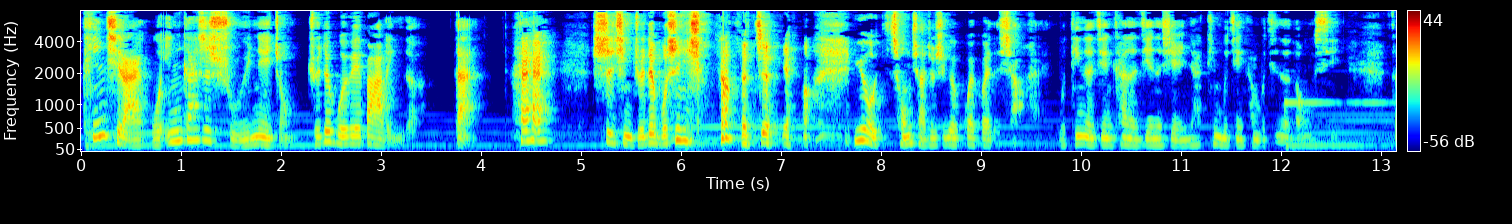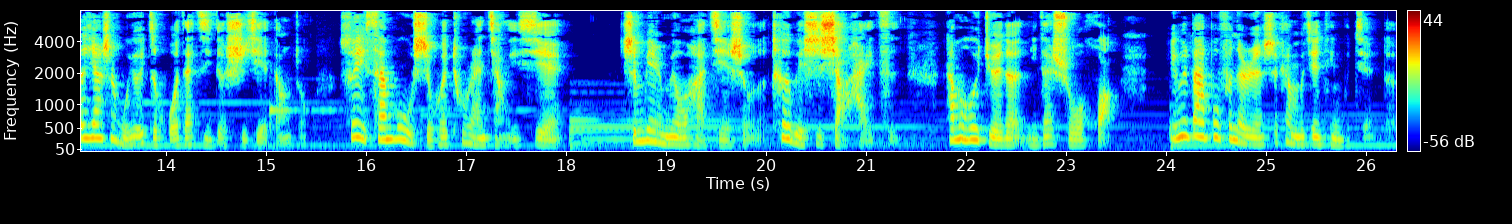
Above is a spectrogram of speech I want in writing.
听起来我应该是属于那种绝对不会被霸凌的。但，嘿嘿，事情绝对不是你想象的这样。因为我从小就是一个怪怪的小孩，我听得见、看得见那些人家听不见、看不见的东西。再加上我又一直活在自己的世界当中，所以三不五时会突然讲一些身边人没有办法接受的，特别是小孩子，他们会觉得你在说谎。因为大部分的人是看不见、听不见的，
